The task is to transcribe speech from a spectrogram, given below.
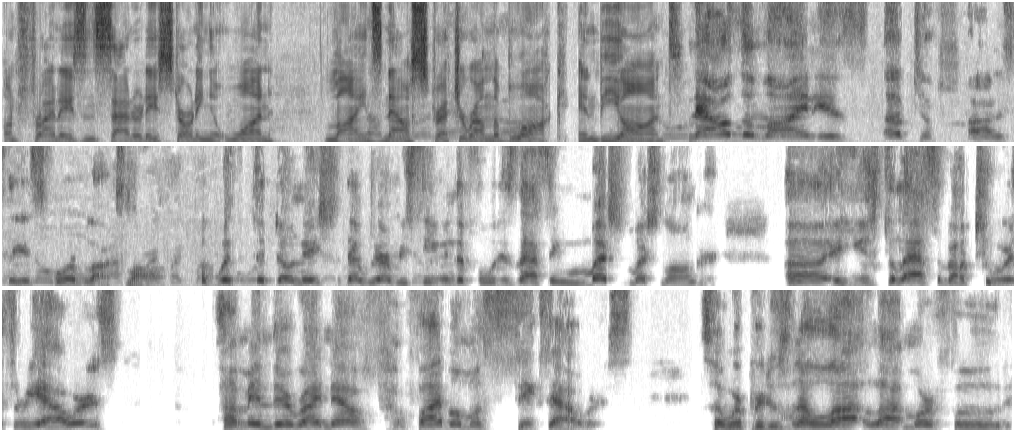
On Fridays and Saturdays starting at 1, lines now stretch around the block and beyond. Now the line is up to honestly it's four blocks long. But with the donations that we are receiving, the food is lasting much, much longer. Uh, it used to last about two or three hours. I'm in there right now, five, almost six hours. So we're producing a lot, lot more food,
